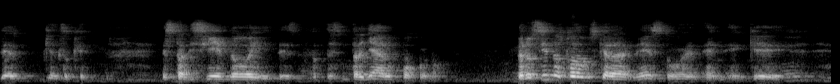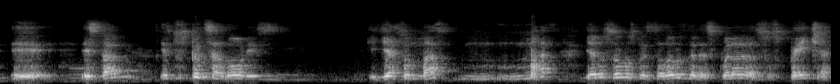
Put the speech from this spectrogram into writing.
ver qué es lo que está diciendo y des, desentrañar un poco, ¿no? Pero sí nos podemos quedar en esto, en que eh, están estos pensadores que ya son más, más, ya no son los pensadores de la escuela de la sospecha,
